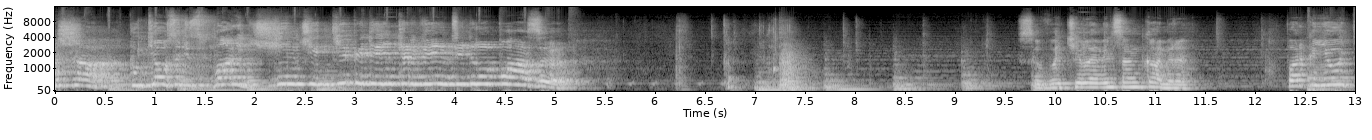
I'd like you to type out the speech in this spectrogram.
așa? Puteau să dispară cinci echipe de intervenții de la pază! Să văd ce la Melisa în cameră. Parcă e ok.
